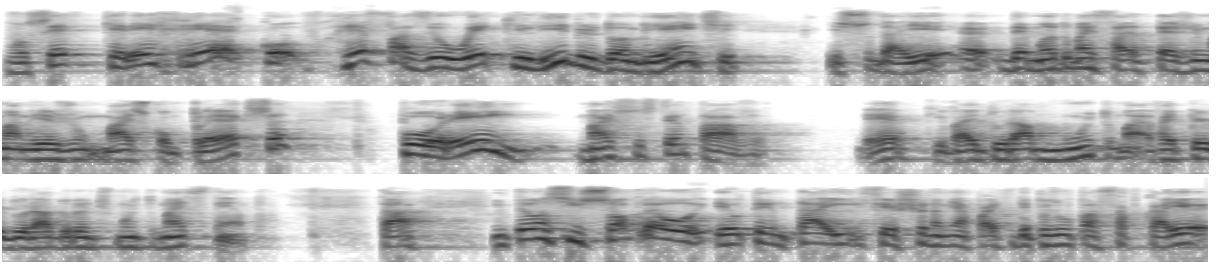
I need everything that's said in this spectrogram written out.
Você querer re, refazer o equilíbrio do ambiente, isso daí é, demanda uma estratégia de manejo mais complexa, porém mais sustentável, né? que vai durar muito mais, vai perdurar durante muito mais tempo. Tá? Então, assim, só para eu, eu, tentar ir fechando a minha parte, depois eu vou passar para o Cauê,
